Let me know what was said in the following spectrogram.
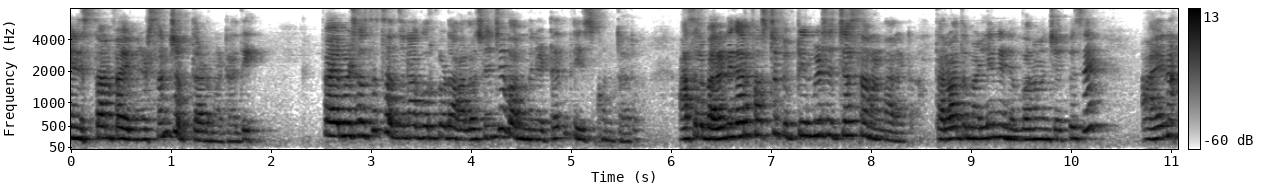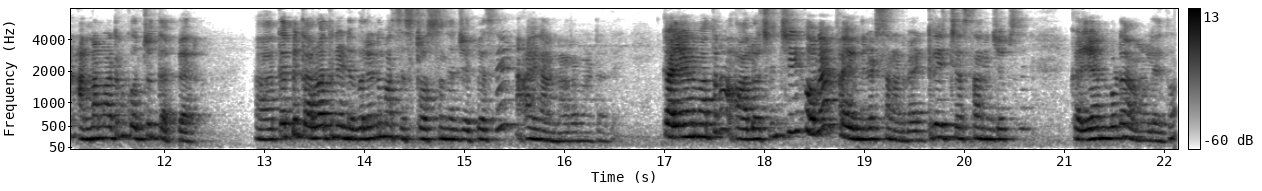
నేను ఇస్తాను ఫైవ్ మినిట్స్ అని చెప్తాడు అనమాట అది. ఫైవ్ మినిట్స్ వస్తే సంజనా గారు కూడా ఆలోచించి వన్ మినిట్ అయితే తీసుకుంటారు. అసలు భరణి గారు ఫస్ట్ ఫిఫ్టీన్ మినిట్స్ ఇచ్చేస్తాను అన్నారట తర్వాత మళ్ళీ నేను ఇవ్వను అని చెప్పేసి ఆయన అన్నమాట కొంచెం తప్పారు. తప్పి తర్వాత నేను ఇవ్వలేను మా సిస్టర్ వస్తుందని చెప్పేసి ఆయన అన్నారన్నమాట అది. కళ్యాణ్ మాత్రం ఆలోచించి కూడా ఫైవ్ మినిట్స్ అన్నాడు. వెంటనే ఇచ్చేస్తానని చెప్పేసి కళ్యాణ్ కూడా అనలేదు.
